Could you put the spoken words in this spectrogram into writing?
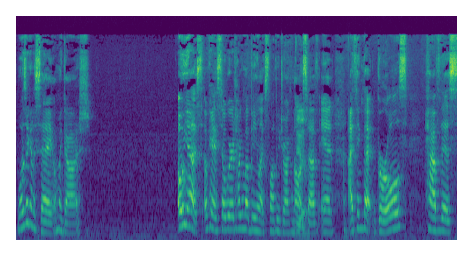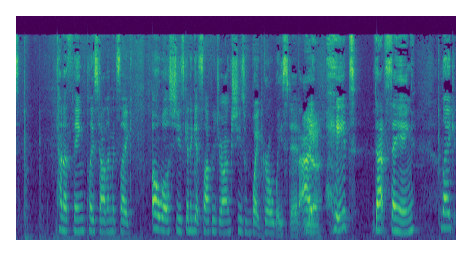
what was I going to say? Oh my gosh. Oh yes. Okay, so we were talking about being like sloppy drunk and all that Yeah. stuff, and I think that girls have this kind of thing placed on them. It's like, oh well, she's gonna get sloppy drunk. She's white girl wasted. I Yeah. hate that saying. Like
